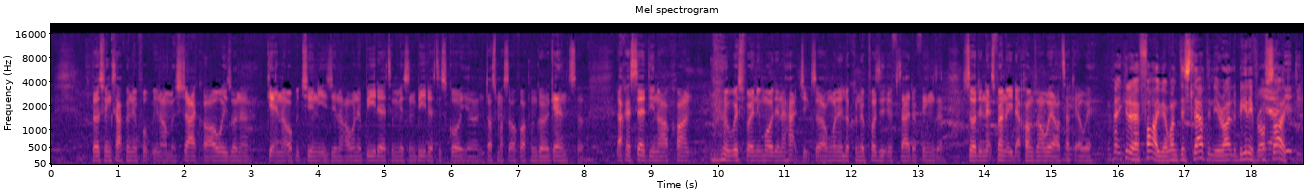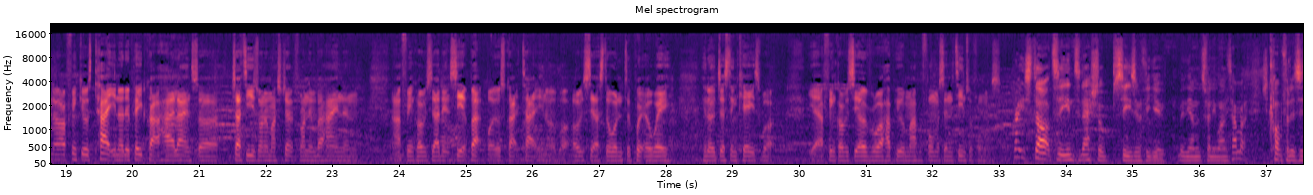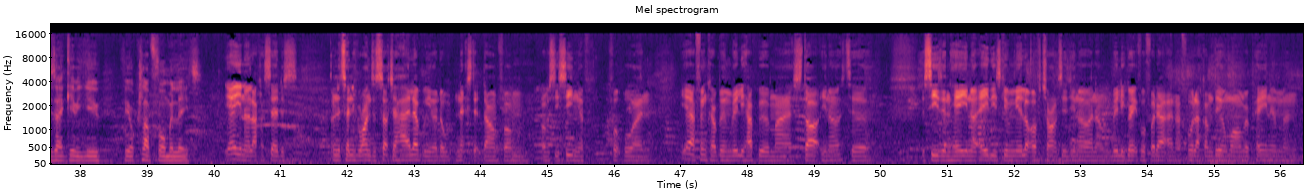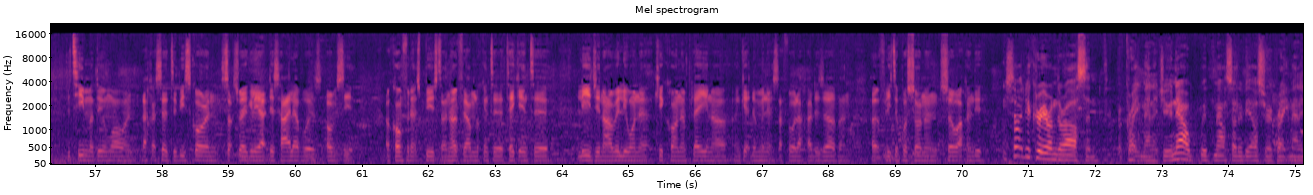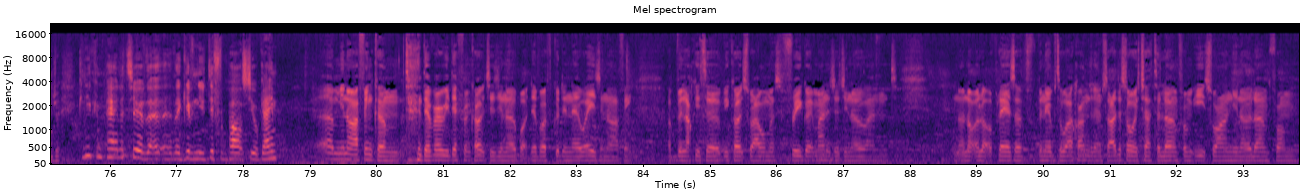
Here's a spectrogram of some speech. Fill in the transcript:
those things happen in football. You know, I'm a striker. I always want to get in the opportunities. You know, I want to be there to miss and be there to score. You know, and dust myself up and go again. So, like I said, you know, I can't wish for any more than a hat trick. So I'm going to look on the positive side of things. And so the next penalty that comes my way, I'll tuck it away. In fact, you could have had five. You had one disallowed, didn't you, right at the beginning for Yeah, I offside? did. You know, I think it was tight. You know, they played quite a high line, so I tried to use one of my strengths running behind, and I think obviously I didn't see it back, but it was quite tight. You know, but obviously I still wanted to put it away, you know, just in case. But yeah, I think obviously overall happy with my performance and the team's performance. Great start to the international season for you with the under 21s. How much confidence is that giving you for your club form elite? Yeah, you know, like I said, it's under 21s at such a high level. You know, the next step down from obviously senior f- football, and yeah, I think I've been really happy with my start. You know, to the season here. You know, AD's given me a lot of chances. You know, and I'm really grateful for that. And I feel like I'm doing well. I'm repaying him, and the team are doing well. And like I said, to be scoring such regularly at this high level is obviously a confidence boost. And hopefully, I'm looking to take it into Leeds, you know, I really want to kick on and play, you know, and get the minutes I feel like I deserve, and hopefully to push on and show what I can do. You started your career under Arsene, a great manager. You're now with Marcelo Bielsa, a great manager. Can you compare the two? Have have uh, they given you different parts to your game? Um, you know, I think um, they're very different coaches, you know, but they're both good in their ways, you know. I think I've been lucky to be coached by almost three great managers, you know, and you know, not a lot of players have been able to work under them. So I just always try to learn from each one, you know, learn from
